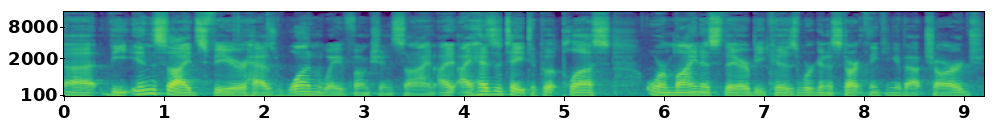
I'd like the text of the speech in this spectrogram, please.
uh, the inside sphere has one wave function sign. I, I hesitate to put plus or minus there because we're going to start thinking about charge.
